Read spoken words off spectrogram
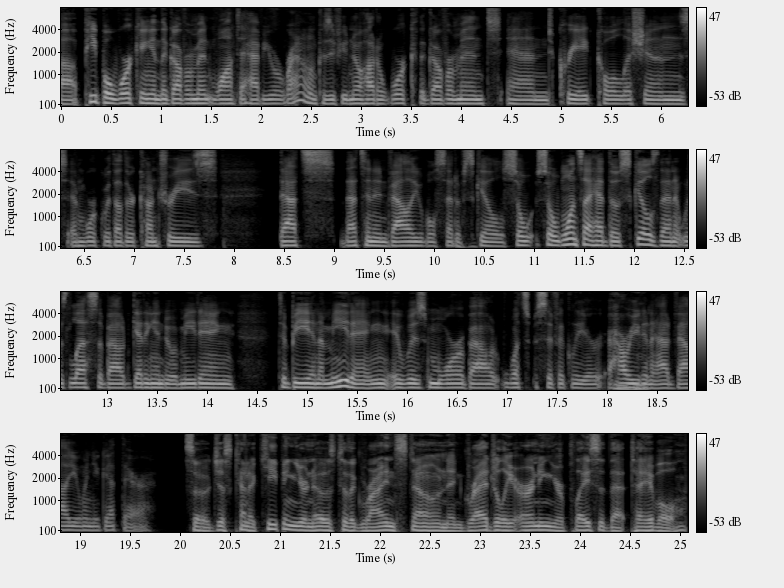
uh, people working in the government want to have you around because if you know how to work the government and create coalitions and work with other countries, that's that's an invaluable set of skills. So so once I had those skills, then it was less about getting into a meeting to be in a meeting. It was more about what specifically or how are you mm-hmm. going to add value when you get there. So just kind of keeping your nose to the grindstone and gradually earning your place at that table.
